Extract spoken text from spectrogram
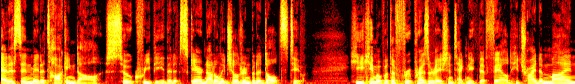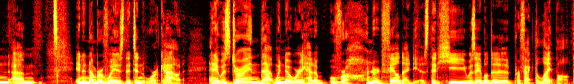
Edison made a talking doll so creepy that it scared not only children but adults too. He came up with a fruit preservation technique that failed. He tried to mine um, in a number of ways that didn't work out. And it was during that window where he had a, over 100 failed ideas that he was able to perfect the light bulb.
